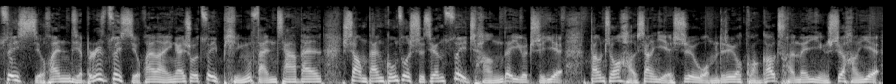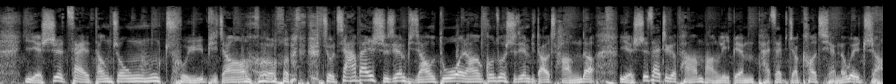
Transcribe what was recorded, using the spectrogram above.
最喜欢也不是最喜欢了，应该说最频繁加班、上班工作时间最长的一个职业当中，好像也是我们的这个广告传媒影视行业，也是在当中处于比较。就加班时间比较多，然后工作时间比较长的，也是在这个排行榜里边排在比较靠前的位置啊。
